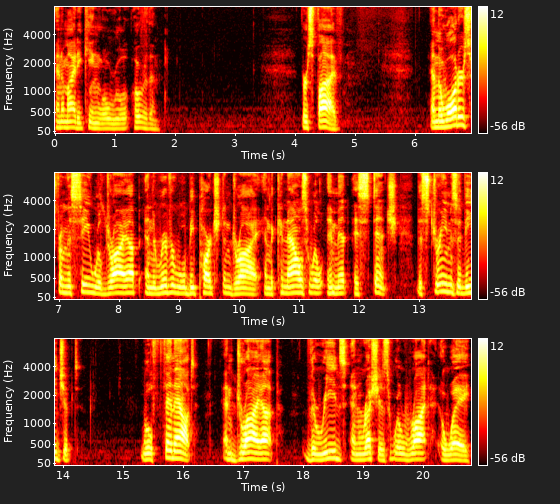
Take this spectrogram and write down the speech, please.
and a mighty king will rule over them. Verse 5 and the waters from the sea will dry up, and the river will be parched and dry, and the canals will emit a stench. The streams of Egypt will thin out and dry up. The reeds and rushes will rot away.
